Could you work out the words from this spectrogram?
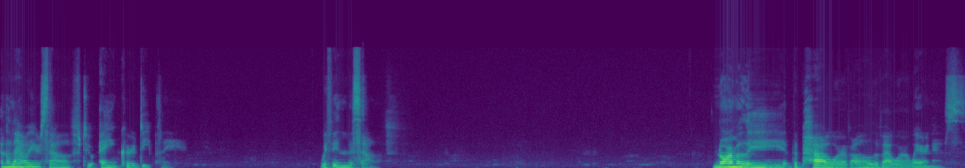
And allow yourself to anchor deeply within the self. Normally, the power of all of our awareness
